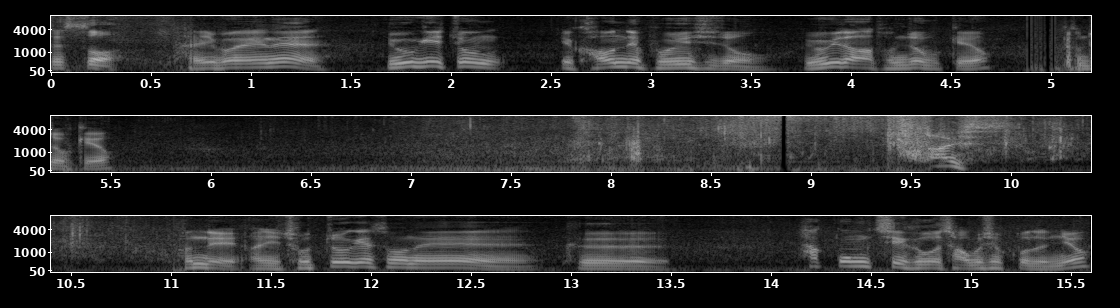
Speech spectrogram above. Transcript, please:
됐어. 자, 이번에는 여기 좀, 이 가운데 보이시죠? 여기다가 던져볼게요. 던져볼게요. 아이씨. 근데 아니 저쪽에서는 그 학꽁치 그거 잡으셨거든요?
